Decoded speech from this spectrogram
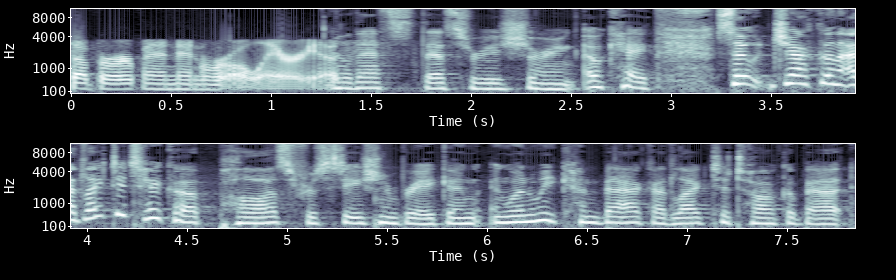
suburban, and rural areas. Oh, that's that's reassuring. Okay, so Jacqlyn, I'd like to take a pause for station break, and, and when we come back, I'd like to talk about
